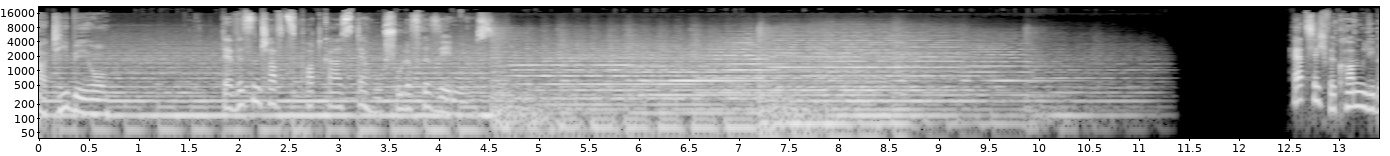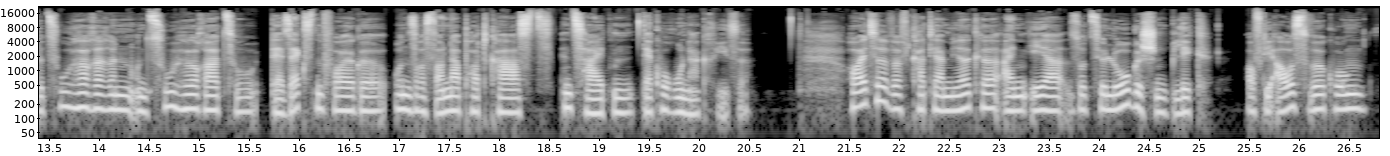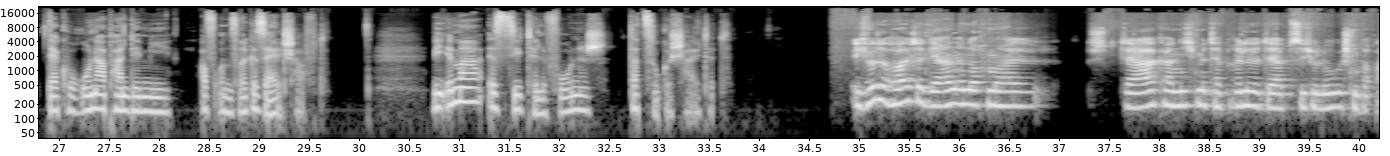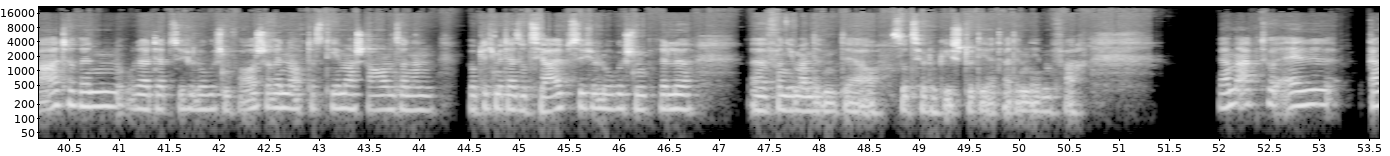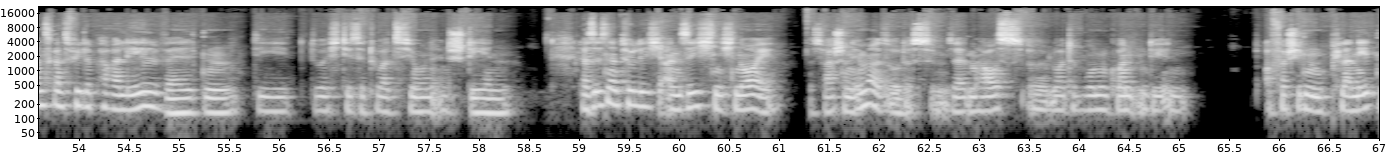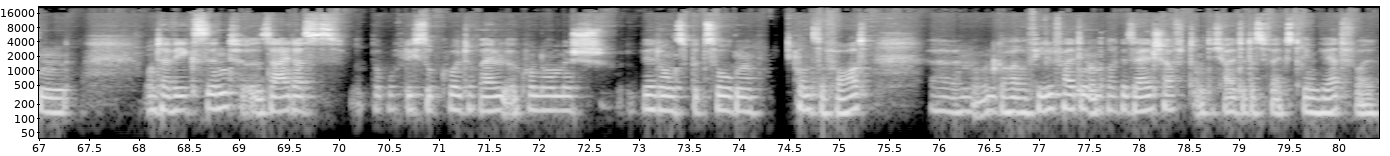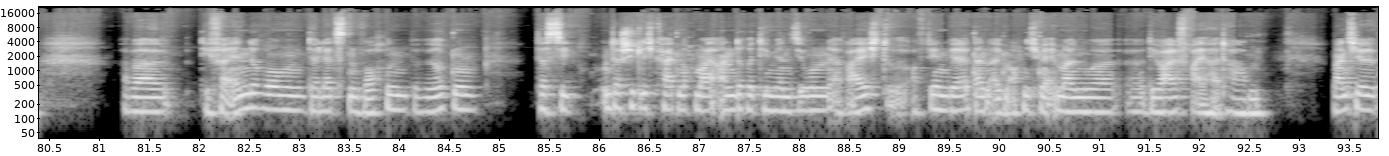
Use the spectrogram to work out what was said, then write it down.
Atibeo, der Wissenschaftspodcast der Hochschule Fresenius. Herzlich willkommen, liebe Zuhörerinnen und Zuhörer, zu der sechsten Folge unseres Sonderpodcasts in Zeiten der Corona-Krise. Heute wirft Katja Mirke einen eher soziologischen Blick auf die Auswirkungen der Corona-Pandemie auf unsere Gesellschaft. Wie immer ist sie telefonisch dazugeschaltet. Ich würde heute gerne noch mal stärker nicht mit der Brille der psychologischen Beraterin oder der psychologischen Forscherin auf das Thema schauen, sondern wirklich mit der sozialpsychologischen Brille äh, von jemandem, der auch Soziologie studiert hat im Nebenfach. Wir haben aktuell ganz, ganz viele Parallelwelten, die durch die Situation entstehen. Das ist natürlich an sich nicht neu. Es war schon immer so, dass im selben Haus äh, Leute wohnen konnten, die in, auf verschiedenen Planeten unterwegs sind, sei das beruflich, subkulturell, ökonomisch, bildungsbezogen und so fort. Ähm, ungeheure Vielfalt in unserer Gesellschaft und ich halte das für extrem wertvoll. Aber die Veränderungen der letzten Wochen bewirken, dass die Unterschiedlichkeit nochmal andere Dimensionen erreicht, auf denen wir dann eben auch nicht mehr immer nur äh, die Wahlfreiheit haben. Manche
